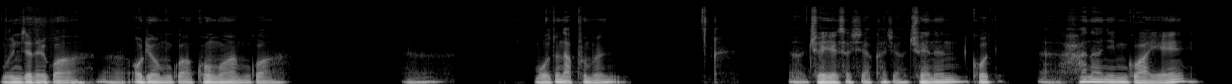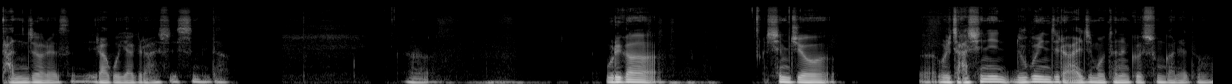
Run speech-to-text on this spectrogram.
문제들과 어, 어려움과 공허함과 어, 모든 아픔은 어, 죄에서 시작하죠. 죄는 곧 어, 하나님과의 단절이라고 이야기를 할 수 있습니다. 어, 우리가 심지어 우리 자신이 누구인지를 알지 못하는 그 순간에도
